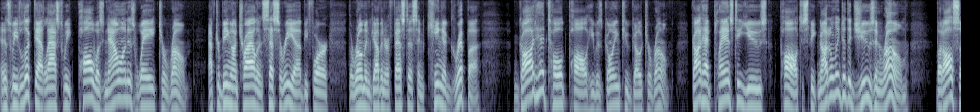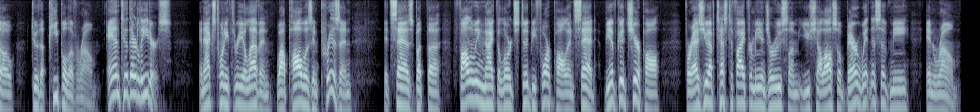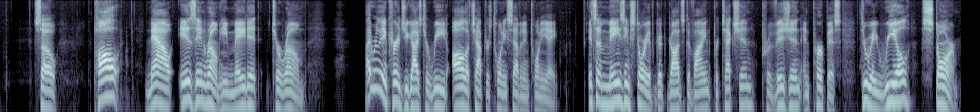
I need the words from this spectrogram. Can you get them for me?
And as we looked at last week, Paul was now on his way to Rome. After being on trial in Caesarea before the Roman governor Festus and King Agrippa, God had told Paul he was going to go to Rome. God had plans to use Paul to speak not only to the Jews in Rome, but also to the people of Rome and to their leaders. In Acts 23 11, while Paul was in prison, it says, But the following night the Lord stood before Paul and said, Be of good cheer, Paul, for as you have testified for me in Jerusalem, you shall also bear witness of me in Rome. So, Paul now is in Rome. He made it to Rome. I really encourage you guys to read all of chapters 27 and 28. It's an amazing story of God's divine protection, provision, and purpose through a real storm.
